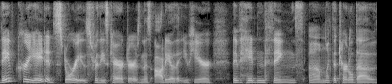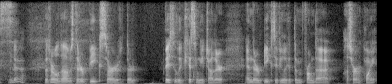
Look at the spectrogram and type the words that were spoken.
They've created stories for these characters and this audio that you hear. They've hidden things um, like the turtle doves. Yeah, the turtle doves that are beaks are they're basically kissing each other, and their beaks, if you look at them from the a certain point,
